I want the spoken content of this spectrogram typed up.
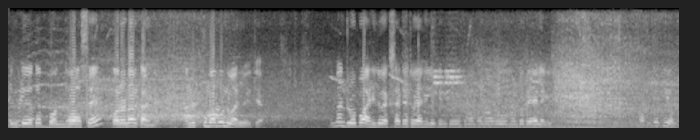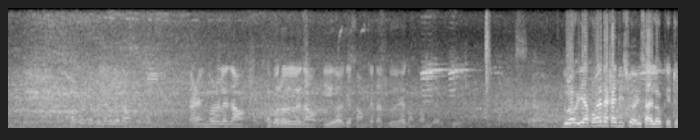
কিন্তু ইয়াতে বন্ধ আছে কৰোণাৰ কাৰণে। আমি সোমাব নোৱাৰোঁ এতিয়া। ইমান দূৰৰ পৰা আহিলোঁ এক্সাইটেড হৈ আহিলোঁ কিন্তু সোমাব নোৱাৰোঁ মনটো বেয়াই লাগিছে। তাৰপিছত কি হ'ল বেলেগলৈ যাওঁ। কাৰেংঘৰলৈ যাওঁ শিৱদৌললৈ যাওঁ কি হয়গৈ চাওঁগৈ তাত গৈহে গম পাম যে কি হয়। দূৰ ইয়াৰ পৰাই দেখাই দিছোঁ আৰু চাই লওক এইটো।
